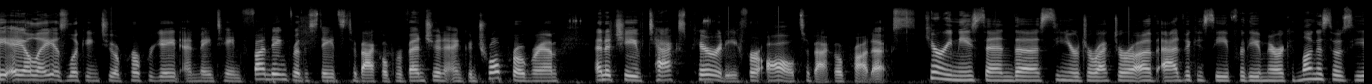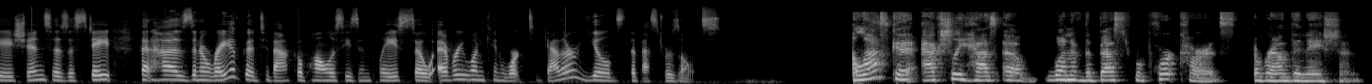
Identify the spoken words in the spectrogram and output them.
The ALA is looking to appropriate and maintain funding for the state's tobacco prevention and control program and achieve tax parity for all tobacco products. Carrie Nyssen, the senior director of advocacy for the American Lung Association, says a state that has an array of good tobacco policies in place so everyone can work together yields the best results. Alaska actually has a, one of the best report cards around the nation.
